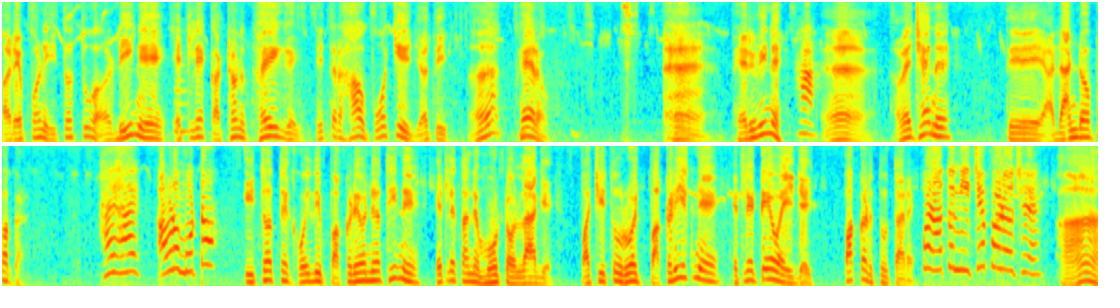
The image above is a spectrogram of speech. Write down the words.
અરે પણ ઈ તો તું અડીને એટલે કઠણ થઈ ગઈ. નહીતર હાવ પહોંચી જ હતી. હા ફેરવ. હા, ફેરવી ને? હા. હા હવે છે ને તે આ દાંડો પકડ. હાય હાય આવડો મોટો? ઈ તો તે કોઈ દી પકડ્યો નથી ને એટલે તને મોટો લાગે. પછી તું રોજ પકડીશ ને એટલે ટેવાઈ જાય. પકડ તું તારે. પણ આ તો નીચે પડ્યો છે. હા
